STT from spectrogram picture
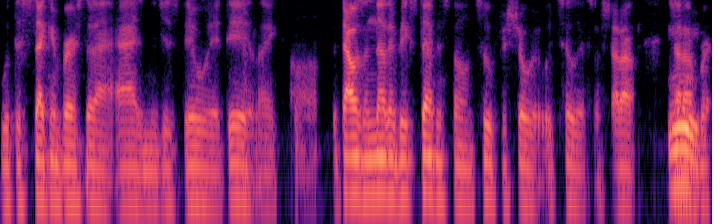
with the second verse that I added, and it just did what it did. Like, uh, but that was another big stepping stone too, for sure, with, Tiller. So shout out, shout Mm. out, Brett.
